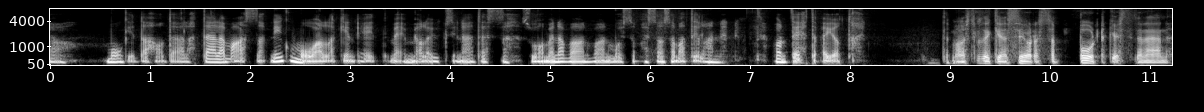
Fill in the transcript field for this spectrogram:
ja muunkin tahon täällä, täällä maassa, niin kuin muuallakin, ei, me emme ole yksinään tässä Suomena, vaan, vaan muissa maissa on sama tilanne, niin on tehtävä jotain. Tämä on Strategian seurassa podcast. Tänään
